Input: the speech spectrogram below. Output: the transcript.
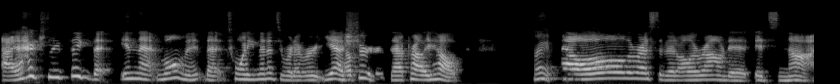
I actually think that in that moment, that 20 minutes or whatever, yeah, yep. sure, that probably helped. Right. All the rest of it, all around it, it's not.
